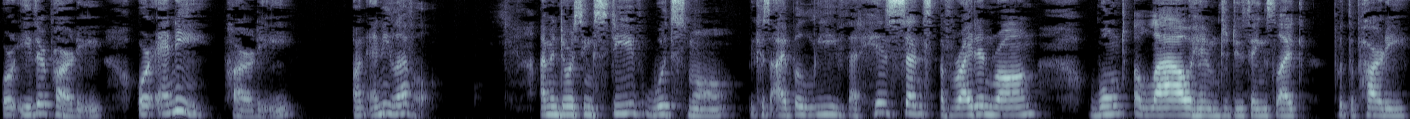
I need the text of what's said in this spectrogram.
or either party or any party on any level. I'm endorsing Steve Woodsmall because I believe that his sense of right and wrong won't allow him to do things like put the party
